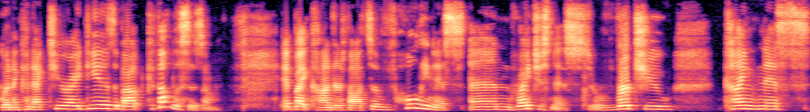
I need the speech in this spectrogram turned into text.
going to connect to your ideas about Catholicism. It might conjure thoughts of holiness and righteousness, or virtue, kindness.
